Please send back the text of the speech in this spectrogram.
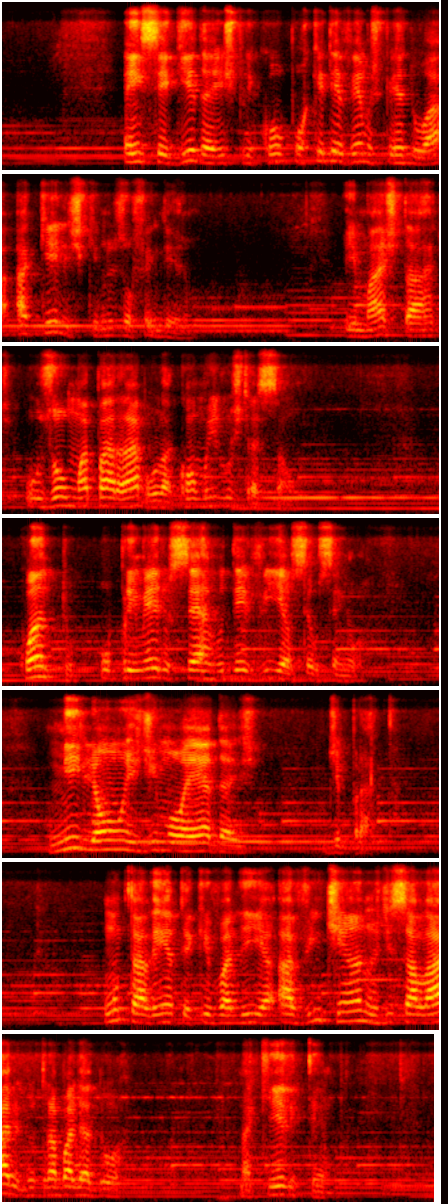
Em seguida, explicou por que devemos perdoar aqueles que nos ofenderam. E mais tarde, usou uma parábola como ilustração. Quanto o primeiro servo devia ao seu senhor? Milhões de moedas de prata. Um talento equivalia a 20 anos de salário do trabalhador naquele tempo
